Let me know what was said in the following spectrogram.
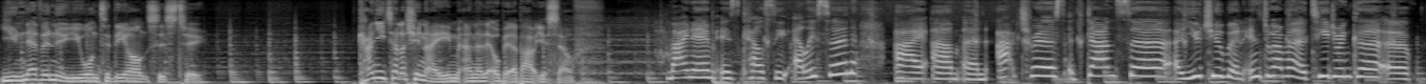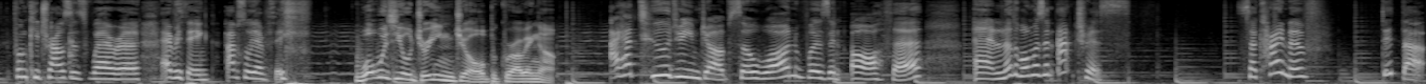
you never knew you wanted the answers to. Can you tell us your name and a little bit about yourself? My name is Kelsey Ellison. I am an actress, a dancer, a YouTuber, an Instagrammer, a tea drinker, a funky trousers wearer, everything. Absolutely everything. What was your dream job growing up? I had two dream jobs. So one was an author, and another one was an actress. So I kind of did that.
